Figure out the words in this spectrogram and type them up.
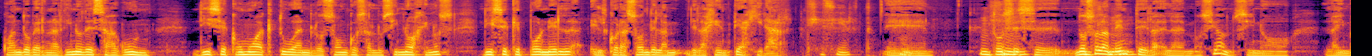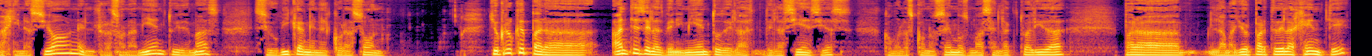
cuando Bernardino de Sahagún dice cómo actúan los hongos alucinógenos, dice que pone el, corazón de la, de la, gente a girar. Sí, es cierto. Eh, entonces, eh, no solamente la, la, emoción, sino la imaginación, el razonamiento y demás se ubican en el corazón. Yo creo que para antes del advenimiento de, de las ciencias, como las conocemos más en la actualidad, para la mayor parte de la gente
